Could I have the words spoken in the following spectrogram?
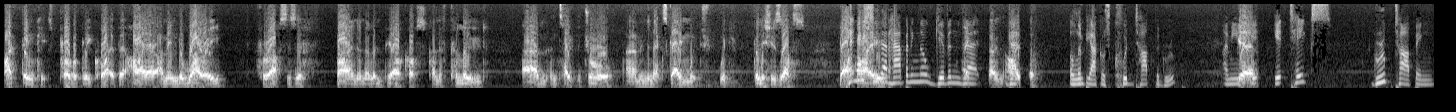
I think it's probably quite a bit higher. I mean, the worry for us is if Bayern and Olympiacos kind of collude um, and take the draw um, in the next game, which which finishes us. But Can you I, see that happening though, given that that either. Olympiacos could top the group? I mean, Yeah. it, it takes group topping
